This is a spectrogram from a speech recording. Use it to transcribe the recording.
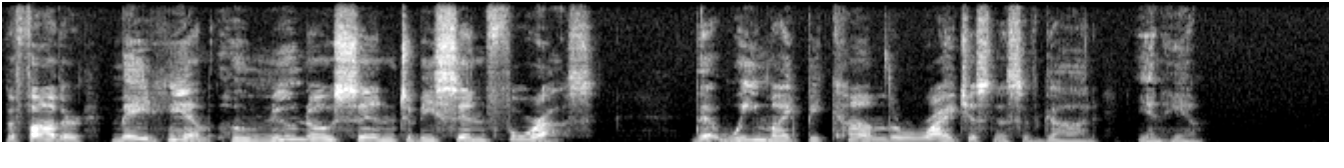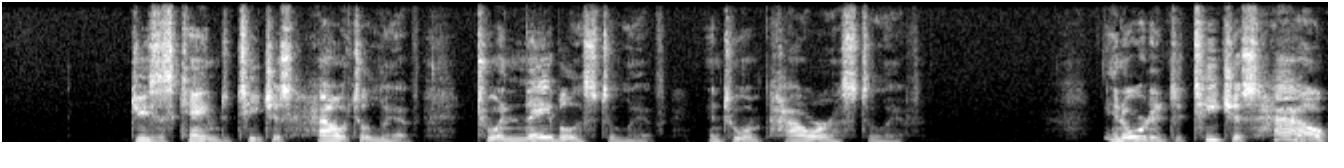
the Father made him who knew no sin to be sin for us, that we might become the righteousness of God in him. Jesus came to teach us how to live, to enable us to live, and to empower us to live. In order to teach us how,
